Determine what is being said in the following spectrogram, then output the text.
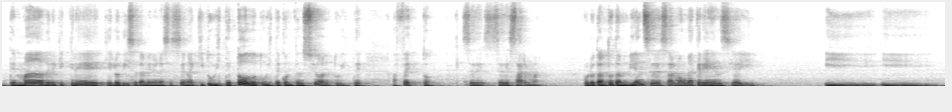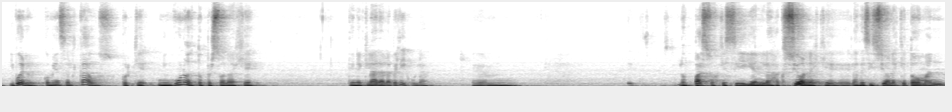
de madre que cree, que lo dice también en esa escena, aquí tuviste todo, tuviste contención, tuviste afecto, se, desarma. Por lo tanto, también se desarma una creencia y, y, bueno, comienza el caos, porque ninguno de estos personajes tiene clara la película. Em, los pasos que siguen, las acciones, que, las decisiones que toman,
